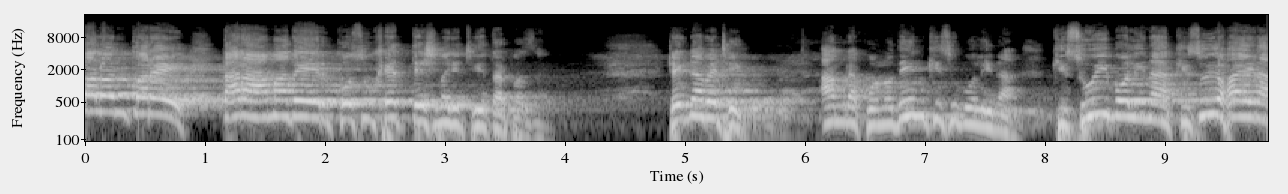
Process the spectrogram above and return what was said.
পালন করে, তারা আমাদের কচু ক্ষেত তেসমারি থুয়ে তার পাশে যায়। ঠিক না ঠিক? আমরা কোনোদিন কিছু বলি না, কিছুই বলি না, কিছুই হয় না।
